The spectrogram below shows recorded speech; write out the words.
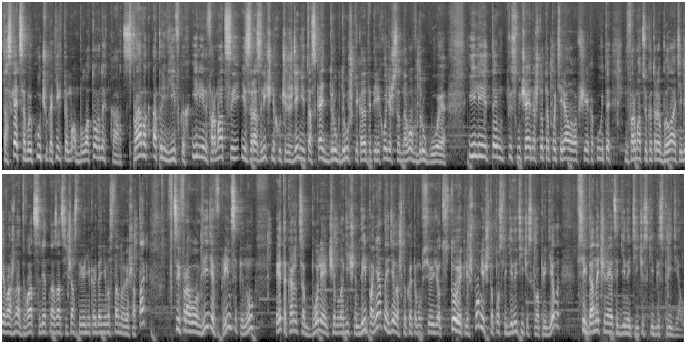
таскать с собой кучу каких-то амбулаторных карт, справок о прививках или информации из различных учреждений таскать друг дружке, когда ты переходишь с одного в другое. Или ты, ты случайно что-то потерял вообще, какую-то информацию, которая была тебе важна 20 лет назад, сейчас ты ее никогда не восстановишь. А так, в цифровом виде, в принципе, ну, это кажется более чем логичным. Да и понятное дело, что к этому все идет. Стоит лишь помнить, что после генетического предела всегда начинается генетический беспредел.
